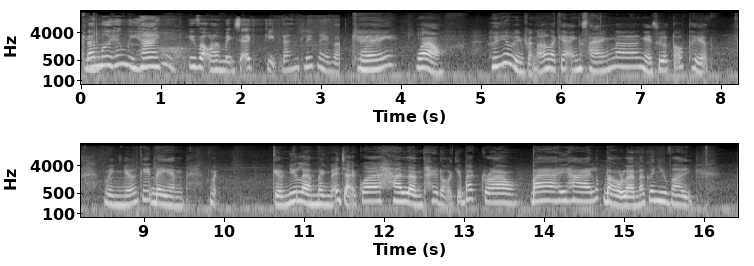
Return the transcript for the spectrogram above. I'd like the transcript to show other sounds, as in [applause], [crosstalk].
30 tháng 12 Hy vọng là mình sẽ kịp đăng clip này vào Ok, wow thứ nhất mình phải nói là cái ánh sáng nó ngày xưa tốt thiệt. Mình nhớ cái đèn mình, kiểu như là mình đã trải qua hai lần thay đổi cái background ba hay hai lúc đầu là nó cứ như vậy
